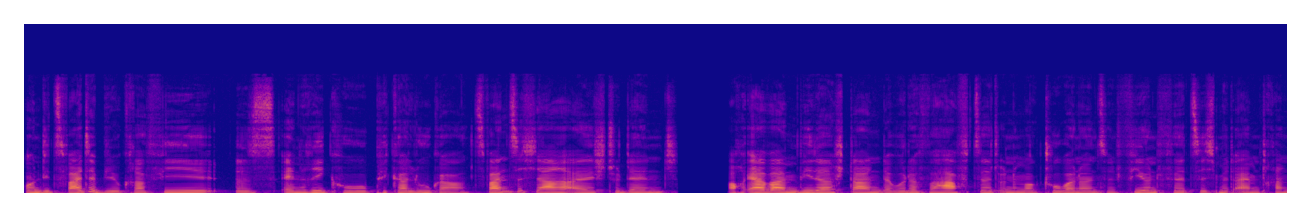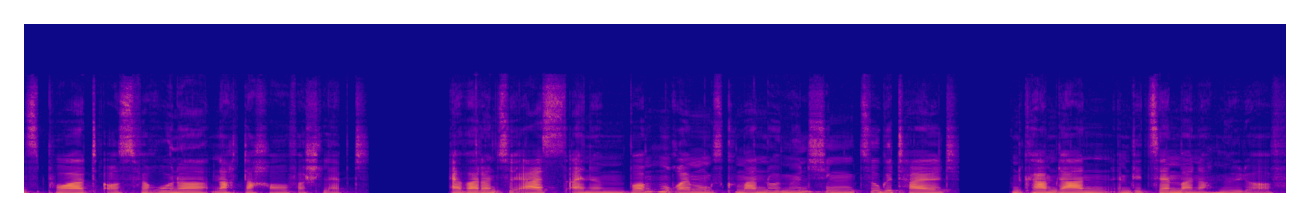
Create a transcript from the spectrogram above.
Und die zweite Biografie ist Enrico Picaluga, 20 Jahre alt, Student. Auch er war im Widerstand, er wurde verhaftet und im Oktober 1944 mit einem Transport aus Verona nach Dachau verschleppt. Er war dann zuerst einem Bombenräumungskommando in München zugeteilt und kam dann im Dezember nach Mühldorf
